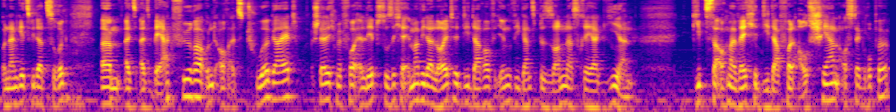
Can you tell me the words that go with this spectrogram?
und dann geht's wieder zurück. Ähm, als, als Bergführer und auch als Tourguide stelle ich mir vor, erlebst du sicher immer wieder Leute, die darauf irgendwie ganz besonders reagieren. Gibt es da auch mal welche, die da voll ausscheren aus der Gruppe?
